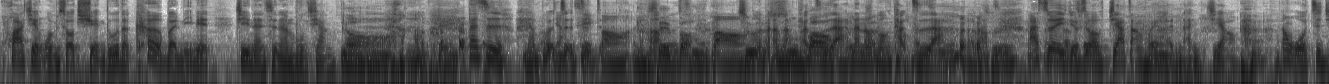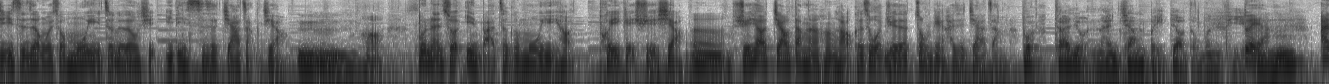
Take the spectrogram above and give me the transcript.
发现，我们所选读的课本里面竟然是南部腔。哦。但是南部讲这包、书包、书包、书包。啊，那种讲塔字啊，啊，所以有时候家长会很难教。那我自己一直认为说，母语这个东西一定是在家长教。嗯，好。不能说硬把这个母语哈。推给学校，嗯，学校教当然很好，可是我觉得重点还是家长了。不，他有南腔北调的问题。对呀，啊，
